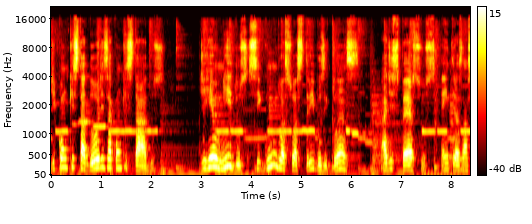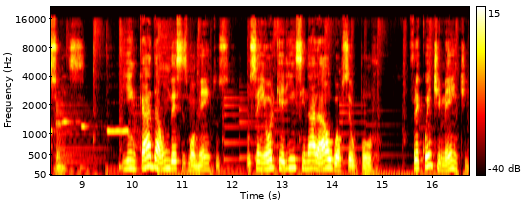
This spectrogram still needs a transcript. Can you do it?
de conquistadores a conquistados, de reunidos segundo as suas tribos e clãs, a dispersos entre as nações. E em cada um desses momentos, o Senhor queria ensinar algo ao seu povo, frequentemente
